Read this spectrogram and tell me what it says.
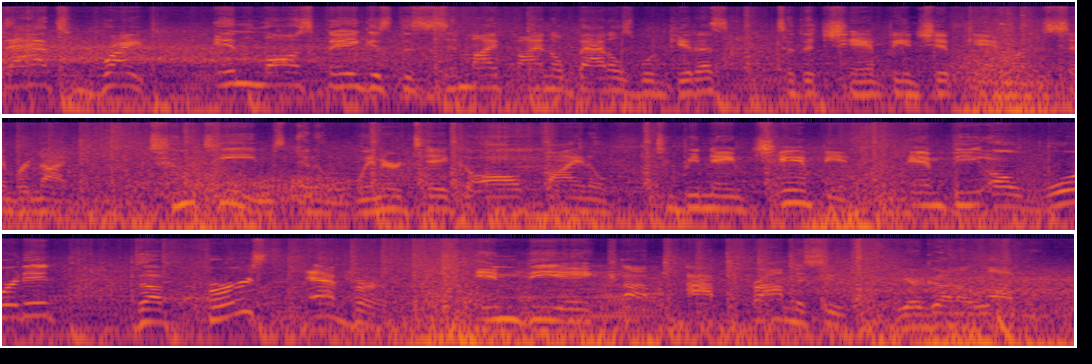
That's right. In Las Vegas, the semifinal battles will get us to the championship game on December 9th. Two teams in a winner take all final to be named champion and be awarded the first ever NBA Cup. I promise you, you're going to love it.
